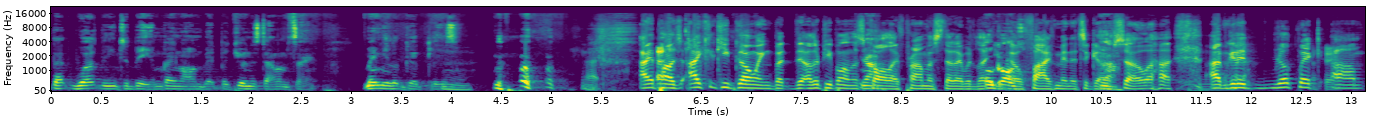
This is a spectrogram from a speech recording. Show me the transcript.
that work need to be. I'm going on a bit, but you understand what I'm saying. Make me look good, please. Mm. I apologize. I could keep going, but the other people on this yeah. call, I've promised that I would let oh, you God. go five minutes ago. Yeah. So uh, I'm gonna real quick. Okay. Um,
